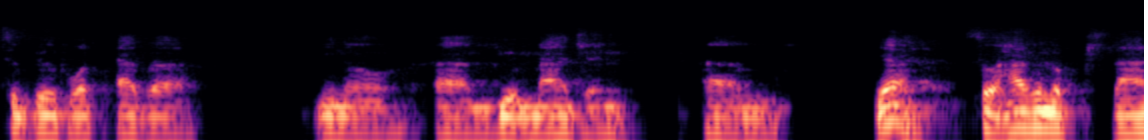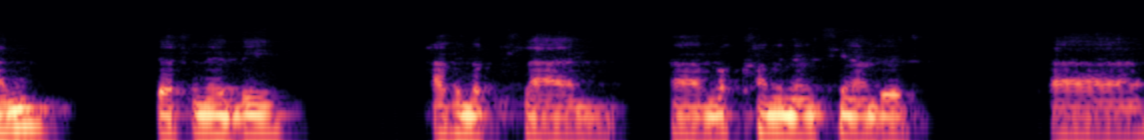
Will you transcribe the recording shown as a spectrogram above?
to build whatever, you know, um, you imagine. Um, yeah, so having a plan, definitely having a plan, um, not coming empty-handed, uh,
